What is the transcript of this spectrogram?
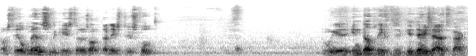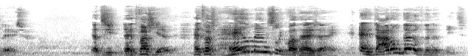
Als het heel menselijk is, dan, dan is het dus goed. Moet je in dat licht eens een keer deze uitspraak lezen. Het, is, het, was, het was heel menselijk wat hij zei. En daarom deugde het niet.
